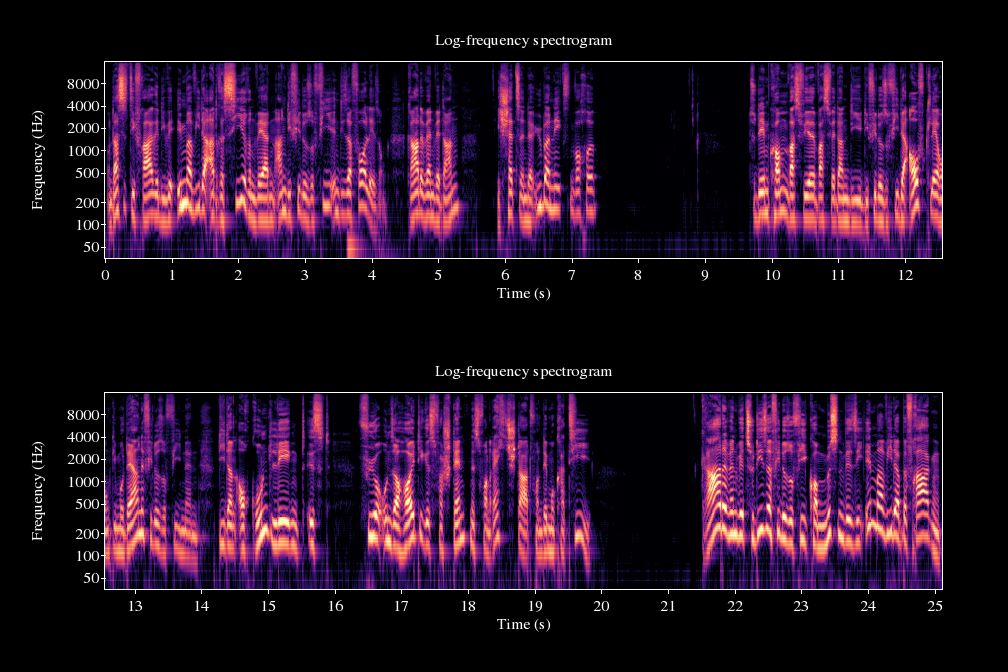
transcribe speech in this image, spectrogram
Und das ist die Frage, die wir immer wieder adressieren werden an die Philosophie in dieser Vorlesung. Gerade wenn wir dann, ich schätze in der übernächsten Woche, zu dem kommen, was wir, was wir dann die, die Philosophie der Aufklärung, die moderne Philosophie nennen, die dann auch grundlegend ist für unser heutiges Verständnis von Rechtsstaat, von Demokratie. Gerade wenn wir zu dieser Philosophie kommen, müssen wir sie immer wieder befragen.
